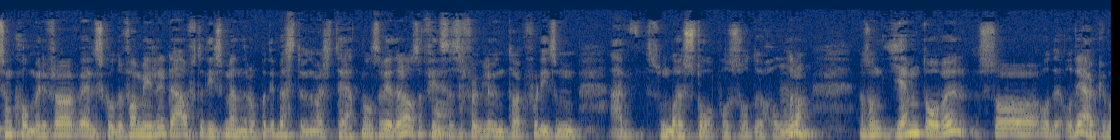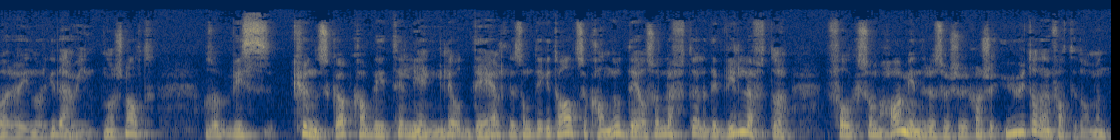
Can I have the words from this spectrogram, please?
som kommer fra velskådde familier, det er ofte de som ender opp på de beste universitetene osv. Og, så finnes det selvfølgelig unntak for de som, er, som bare står på så det holder. Da. Men sånn jevnt over, så, og, det, og det er jo ikke bare i Norge, det er jo internasjonalt. Altså, hvis kunnskap kan bli tilgjengelig og delt liksom digitalt, så kan jo det også løfte, eller det vil løfte, folk som har mindre ressurser, kanskje ut av den fattigdommen.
